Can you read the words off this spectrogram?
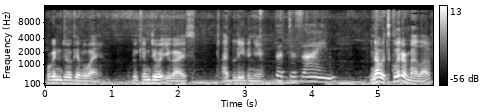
we're going to do a giveaway. We can do it, you guys. I believe in you. The design. No, it's glitter, my love.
